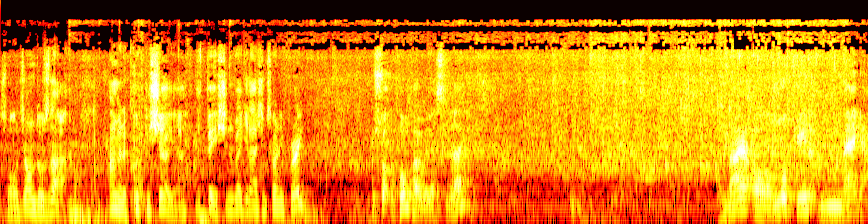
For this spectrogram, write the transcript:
So while John does that, I'm going to quickly show you the fish in regulation 23. We shot the pump over yesterday. And they are looking mega.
